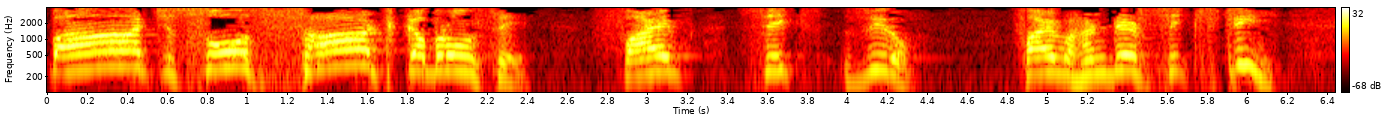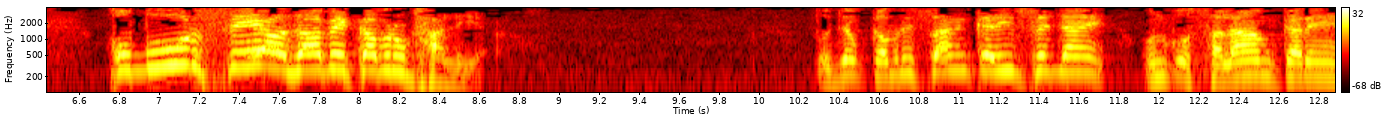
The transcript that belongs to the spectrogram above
پانچ سو ساٹھ قبروں سے five six zero five hundred sixty قبور سے عذاب قبر اٹھا لیا۔ تو جب قبرستان قریب سے جائیں، ان کو سلام کریں،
